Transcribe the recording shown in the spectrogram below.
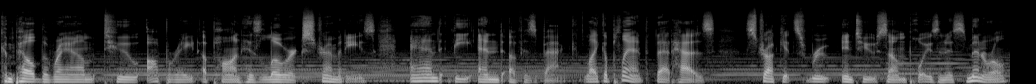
compelled the ram to operate upon his lower extremities and the end of his back. Like a plant that has struck its root into some poisonous mineral,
